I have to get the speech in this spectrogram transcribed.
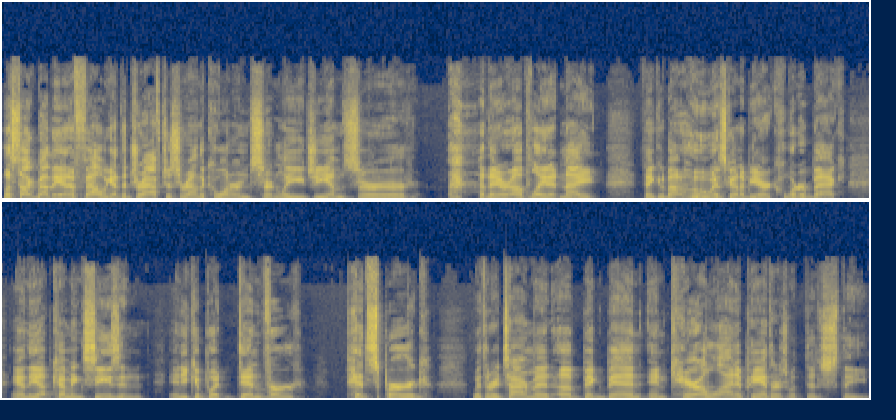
Let's talk about the NFL. We got the draft just around the corner, and certainly GMs are they are up late at night thinking about who is going to be our quarterback in the upcoming season. And you can put Denver, Pittsburgh with the retirement of Big Ben, and Carolina Panthers with this the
